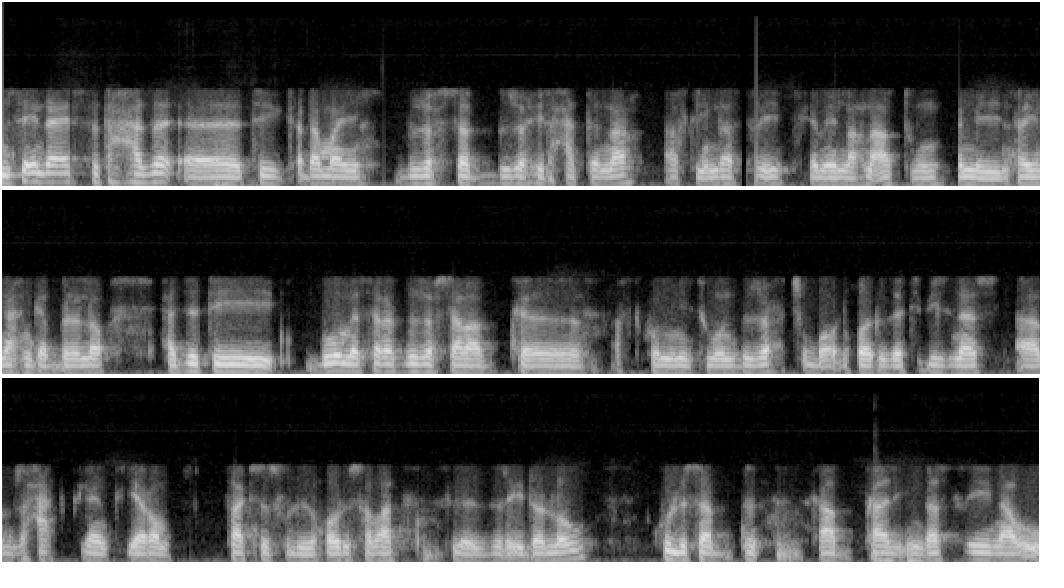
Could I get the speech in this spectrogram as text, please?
ምስ ኤንዳይር ዝተተሓዘ እቲ ቀዳማይ ብዙሕ ሰብ ብዙሕ ኢሉ ሓተና ኣብቲ ኢንዳስትሪ ከመይ ኢልና ክንኣቱ ከመይ እንታይ ኢና ክንገብር ኣሎ ሕዚ እቲ ብኡ መሰረት ብዙሕ ሰብ ኣብቲ ኮሚኒቲ እውን ብዙሕ ፅቡቅ ዝኮዱ በቲ ቢዝነስ ብዙሓት ክሌንት ገይሮም ሳክሰስፉል ዝኮዱ ሰባት ስለ ዝርኢ ዘለዉ ኩሉ ሰብ ካብ ካልእ ኢንዳስትሪ ናብኡ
